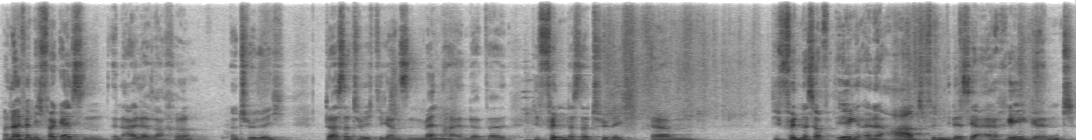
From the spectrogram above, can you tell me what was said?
Man darf ja nicht vergessen, in all der Sache, natürlich, dass natürlich die ganzen Männer in der, die finden das natürlich, ähm, die finden das auf irgendeine Art, finden die das ja erregend,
